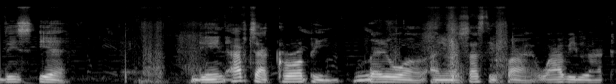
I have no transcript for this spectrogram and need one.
this here. Then after cropping very well and you are satisfied we'll lock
